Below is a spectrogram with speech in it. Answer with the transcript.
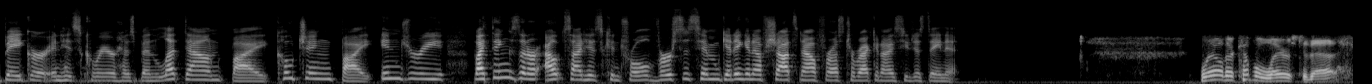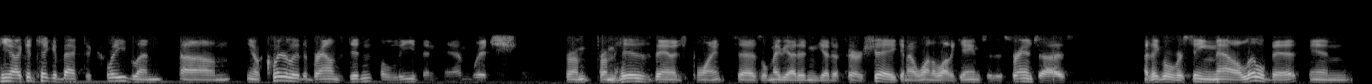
Baker in his career has been let down by coaching, by injury, by things that are outside his control versus him getting enough shots now for us to recognize he just ain't it? Well, there are a couple layers to that. You know, I could take it back to Cleveland. Um, you know, clearly the Browns didn't believe in him, which from from his vantage point says, well, maybe I didn't get a fair shake, and I won a lot of games for this franchise. I think what we're seeing now a little bit in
